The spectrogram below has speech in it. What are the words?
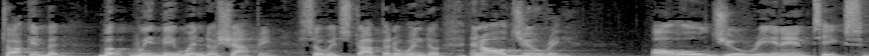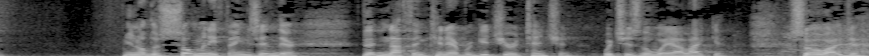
talking. But, but we'd be window shopping. So we'd stop at a window, and all jewelry, all old jewelry and antiques. And, you know, there's so many things in there that nothing can ever get your attention, which is the way I like it. So I just.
